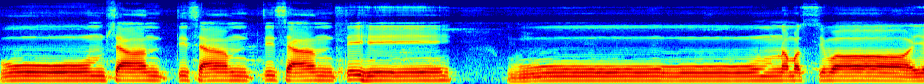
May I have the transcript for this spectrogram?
ఓం శాంతి శాంతి శాంతి. ఓం నమ శివాయ.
